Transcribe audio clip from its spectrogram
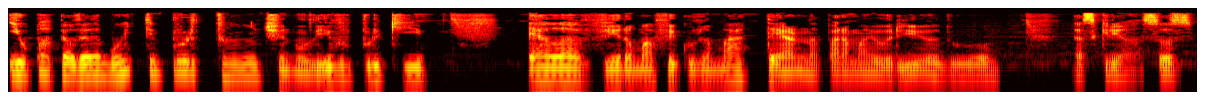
E o papel dela é muito importante no livro porque ela vira uma figura materna para a maioria do, das crianças.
